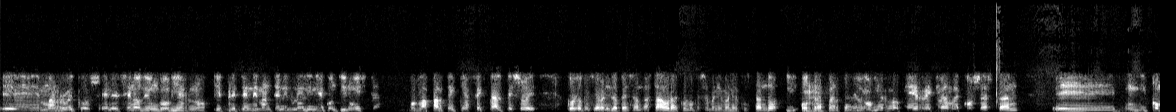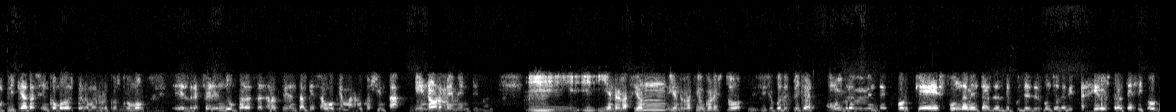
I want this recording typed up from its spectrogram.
eh, Marruecos en el seno de un gobierno que pretende mantener una línea continuista por la parte que afecta al PSOE con lo que se ha venido pensando hasta ahora, con lo que se ha venido manifestando, y otra parte del gobierno que reclama cosas tan eh, complicadas e incómodas para Marruecos como el referéndum para el Sáhara Occidental, que es algo que Marruecos sienta enormemente mal. Y, en relación y en relación con esto, si se puede explicar muy brevemente por qué es fundamental desde, desde el punto de vista geoestratégico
